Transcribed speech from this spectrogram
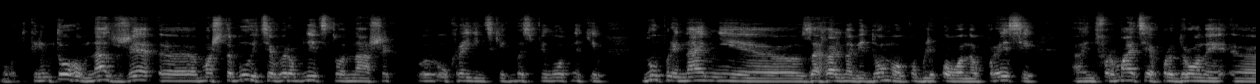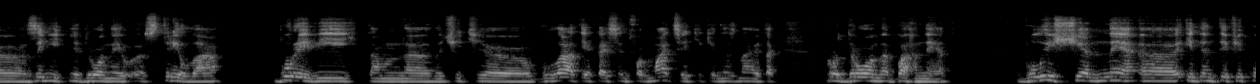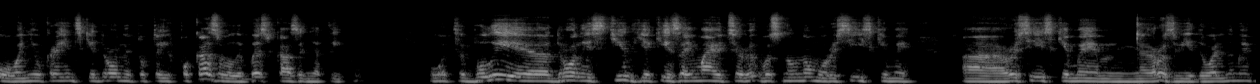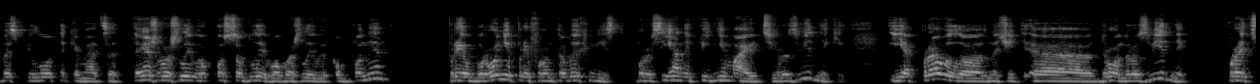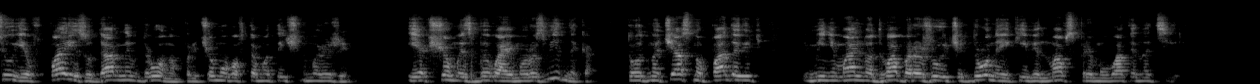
От. Крім того, в нас вже е, масштабується виробництво наших е, українських безпілотників. Ну, принаймні, е, загальновідомо опубліковано в пресі е, інформація про дрони, е, зенітні дрони Стріла, Буревій. Там, е, значить, е, була якась інформація, тільки не знаю так, про дрон Багнет. Були ще не е, ідентифіковані українські дрони, тобто їх показували без вказання типу. От були е, дрони Sting, які займаються в основному російськими, а, російськими розвідувальними безпілотниками. А це теж важливо, особливо важливий компонент при обороні прифронтових міст. Бо росіяни піднімають ці розвідники, і, як правило, значить, е, дрон-розвідник працює в парі з ударним дроном, причому в автоматичному режимі. І якщо ми збиваємо розвідника, то одночасно падають мінімально два баражуючих дрони, які він мав спрямувати на цілі.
